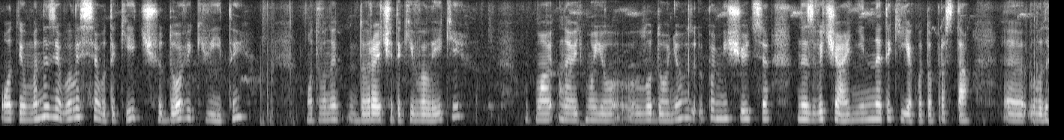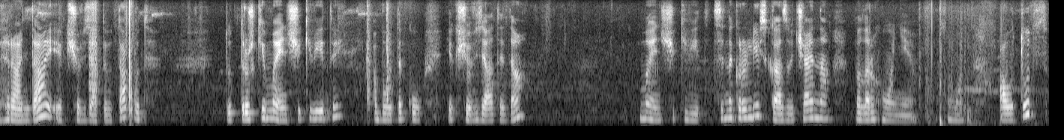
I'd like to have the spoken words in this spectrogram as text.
От, І в мене з'явилися отакі чудові квіти. От вони, до речі, такі великі. Навіть мою ладоню поміщуються незвичайні, не такі, як ото проста е, от грань. да? Якщо взяти отак, от, тут трошки менші квіти, або таку, якщо взяти, да? менші квіти. Це не королівська, а звичайна пеларгонія. От. А отут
